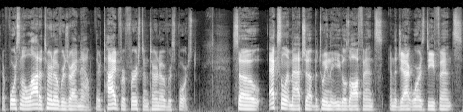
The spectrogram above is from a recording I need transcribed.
They're forcing a lot of turnovers right now. They're tied for first in turnovers forced. So, excellent matchup between the Eagles offense and the Jaguars defense.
